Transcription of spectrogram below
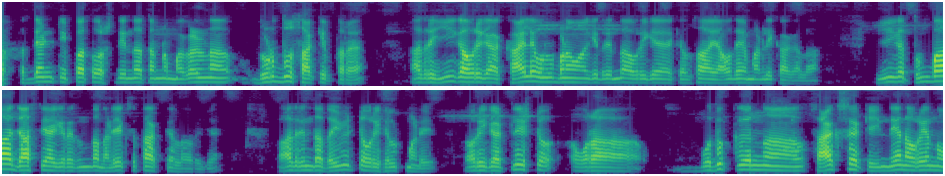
ಹದಿನೆಂಟು ಇಪ್ಪತ್ತು ವರ್ಷದಿಂದ ತನ್ನ ಮಗಳನ್ನ ದುಡ್ದು ಸಾಕಿರ್ತಾರೆ. ಆದರೆ ಈಗ ಅವರಿಗೆ ಆ ಕಾಯಿಲೆ ಉಲ್ಬಣವಾಗಿದ್ದರಿಂದ ಅವರಿಗೆ ಕೆಲಸ ಯಾವುದೇ ಮಾಡಲಿಕ್ಕಾಗಲ್ಲ. ಈಗ ತುಂಬ ಜಾಸ್ತಿ ಆಗಿರೋದ್ರಿಂದ ನಡೆಯೋಕ್ಕೆ ಸತ ಆಗ್ತಿಲ್ಲ ಅವರಿಗೆ. ಆದ್ದರಿಂದ ದಯವಿಟ್ಟು ಅವ್ರಿಗೆ ಹೆಲ್ಪ್ ಮಾಡಿ. ಅವರಿಗೆ ಅಟ್ಲೀಸ್ಟ್ ಅವರ ಬದುಕನ್ನು ಸಾಗಿಸೋಕ್ಕೆ ಇನ್ನೇನು ಅವರೇನು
